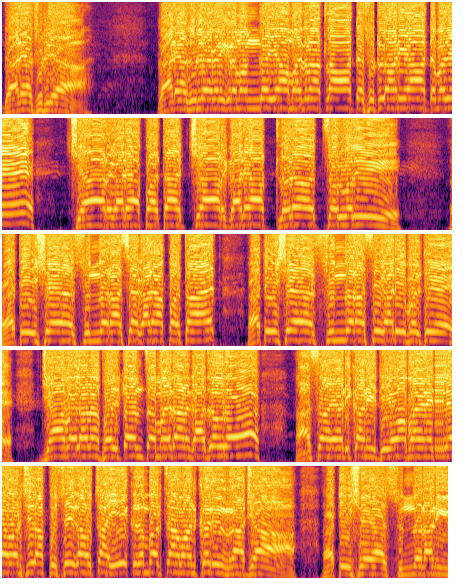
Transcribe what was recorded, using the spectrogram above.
गाड्या सुटल्या. गाड्या सुटल्या गाडी क्रमांक या मैदानातला. आठ सुटला आणि आठमध्ये चार गाड्या पाहतात चार गाड्यात लढत चालवली अतिशय सुंदर अशा गाड्या पळतायत. अतिशय सुंदर अशी गाडी पळते. ज्या बैलानं फलटांचं मैदान गाजवलं असा या ठिकाणी देवाबाईने गेल्या वर्षीचा पुसेगावचा एक नंबरचा मानकरी राजा. अतिशय सुंदर आणि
